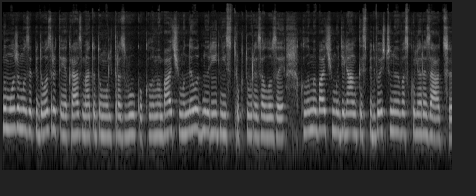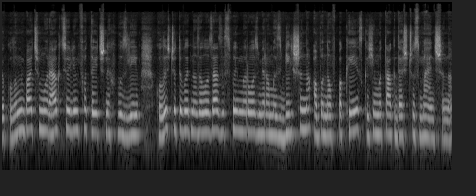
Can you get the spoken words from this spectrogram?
Ми можемо запідозрити якраз методом ультразвуку, коли ми бачимо неоднорідність структури залози, коли ми бачимо ділянки з підвищеною васкуляризацією, коли ми бачимо реакцію лімфатичних вузлів, коли щитовидна залоза за своїми розмірами збільшена або навпаки, скажімо так, дещо зменшена.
